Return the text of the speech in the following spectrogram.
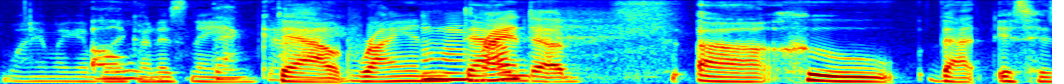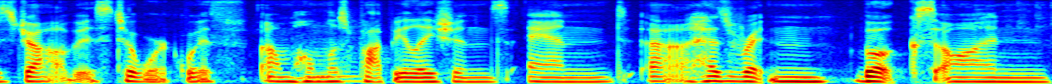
why am I going to blank Oh, on his name? Dowd Ryan Dowd, Ryan Dowd. Uh, who that is his job is to work with um, homeless populations and uh, has written books on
